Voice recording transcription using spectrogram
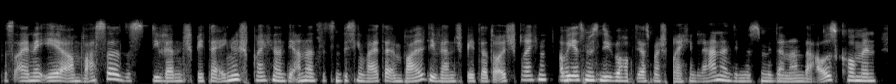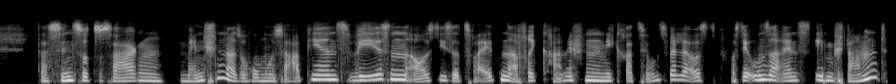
Das eine eher am Wasser, das, die werden später Englisch sprechen und die anderen sitzen ein bisschen weiter im Wald, die werden später Deutsch sprechen. Aber jetzt müssen die überhaupt erstmal sprechen lernen, die müssen miteinander auskommen. Das sind sozusagen Menschen, also Homo sapiens Wesen aus dieser zweiten afrikanischen Migrationswelle, aus, aus der unser eins eben stammt,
